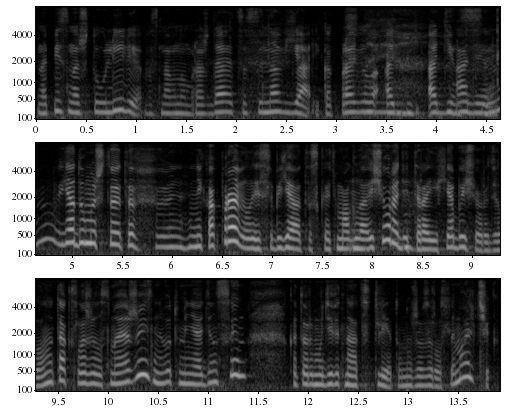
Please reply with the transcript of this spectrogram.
Написано, что у Лили в основном рождаются сыновья, и, как правило, один, один, Один. сын. Ну, я думаю, что это э, не как правило, если бы я, так сказать, могла еще родить троих, я бы еще родила. Но так сложилась моя жизнь. Вот у меня один сын, которому 19 лет, он уже взрослый мальчик.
